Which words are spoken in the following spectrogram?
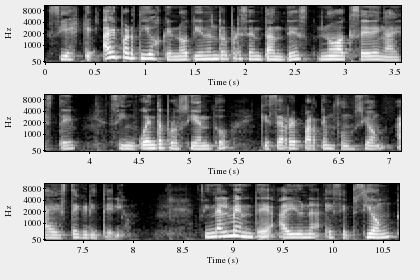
Si es que hay partidos que no tienen representantes, no acceden a este 50% que se reparte en función a este criterio. Finalmente, hay una excepción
